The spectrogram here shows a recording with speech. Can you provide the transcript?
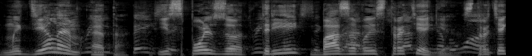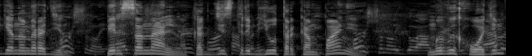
мы делаем это, используя три базовые стратегии. Стратегия номер один. Персонально, как дистрибьютор компании, мы выходим,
